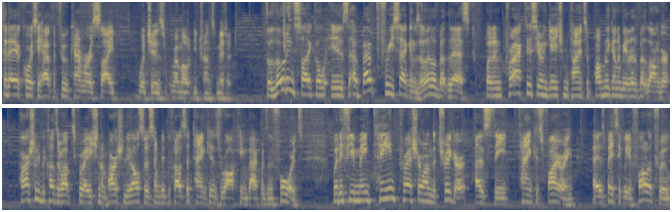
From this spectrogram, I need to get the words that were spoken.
Today, of course, you have the full camera sight, which is remotely transmitted. The loading cycle is about three seconds, a little bit less, but in practice your engagement times are probably going to be a little bit longer, partially because of obscuration and partially also simply because the tank is rocking backwards and forwards. But if you maintain pressure on the trigger as the tank is firing, uh, it's basically a follow through,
